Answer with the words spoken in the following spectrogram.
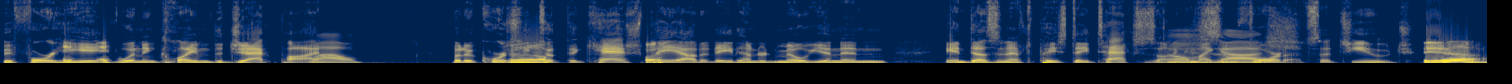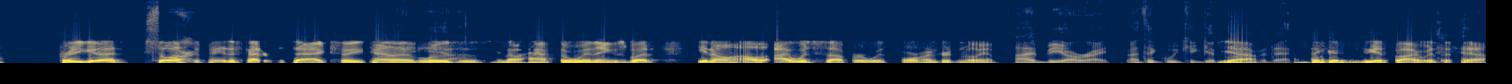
before he went and claimed the jackpot. Wow. But of course, Yeah. he took the cash payout at eight hundred million and and doesn't have to pay state taxes on it Oh, 'cause my he's gosh. in Florida. So that's huge. Yeah, pretty good. Still has to pay the federal tax, so he kind of loses, you know, half the winnings. But you know, I'll, I would suffer with four hundred million. I'd be all right. I think we could get Yeah, by with that. I think I'd get by with it. Yeah.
